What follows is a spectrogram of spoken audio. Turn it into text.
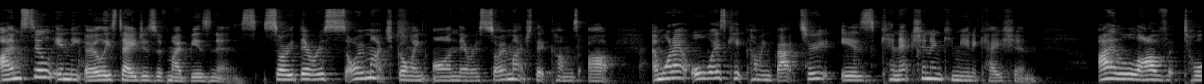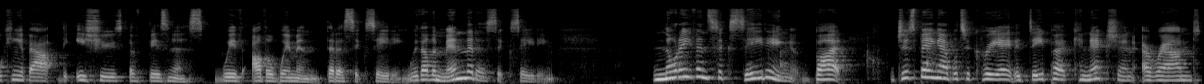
I'm still in the early stages of my business. So there is so much going on, there is so much that comes up. And what I always keep coming back to is connection and communication. I love talking about the issues of business with other women that are succeeding, with other men that are succeeding. Not even succeeding, but just being able to create a deeper connection around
